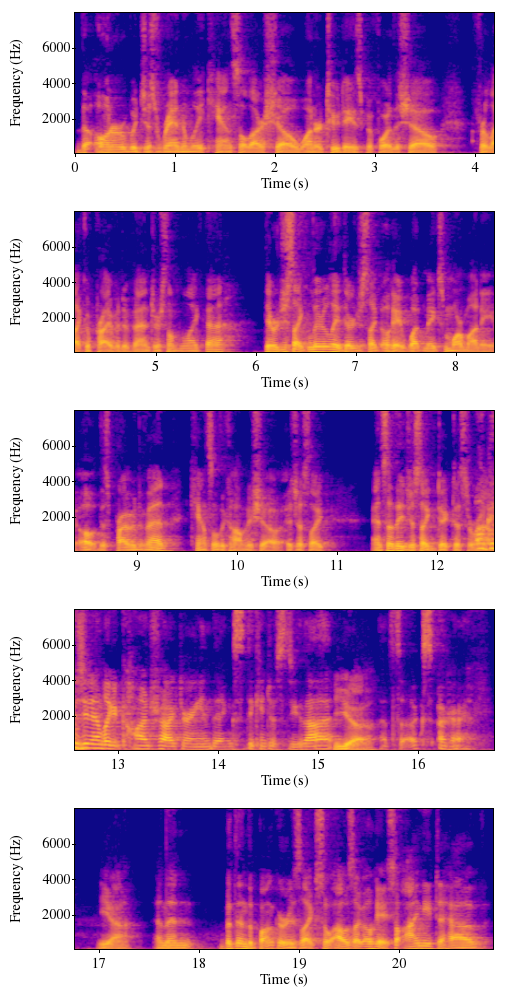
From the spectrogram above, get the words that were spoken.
the owner would just randomly cancel our show one or two days before the show for like a private event or something like that. They were just like, literally, they're just like, okay, what makes more money? Oh, this private event, cancel the comedy show. It's just like, and so they just like dicked us around. Because you didn't have like a contract or anything, so they can just do that. yeah. That sucks. Okay. Yeah. And then, but then the bunker is like, so I was like, okay, so I need to have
